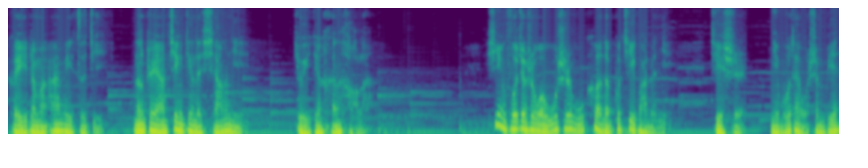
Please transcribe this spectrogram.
可以这么安慰自己，能这样静静的想你，就已经很好了。幸福就是我无时无刻的不记挂着你，即使你不在我身边。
